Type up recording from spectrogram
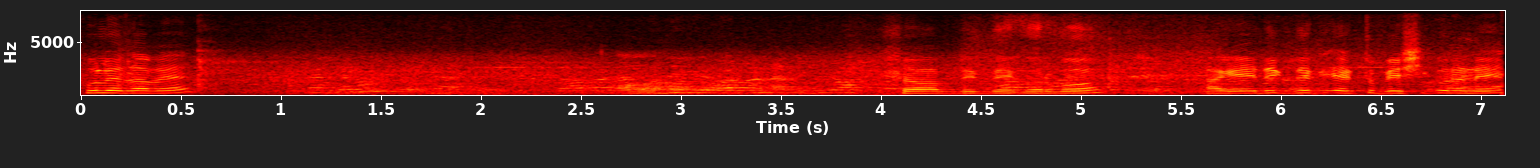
ফুলে যাবে। সব দিক দিয়ে করব। আগে এই দিক দিয়ে একটু বেশি করে নেই।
